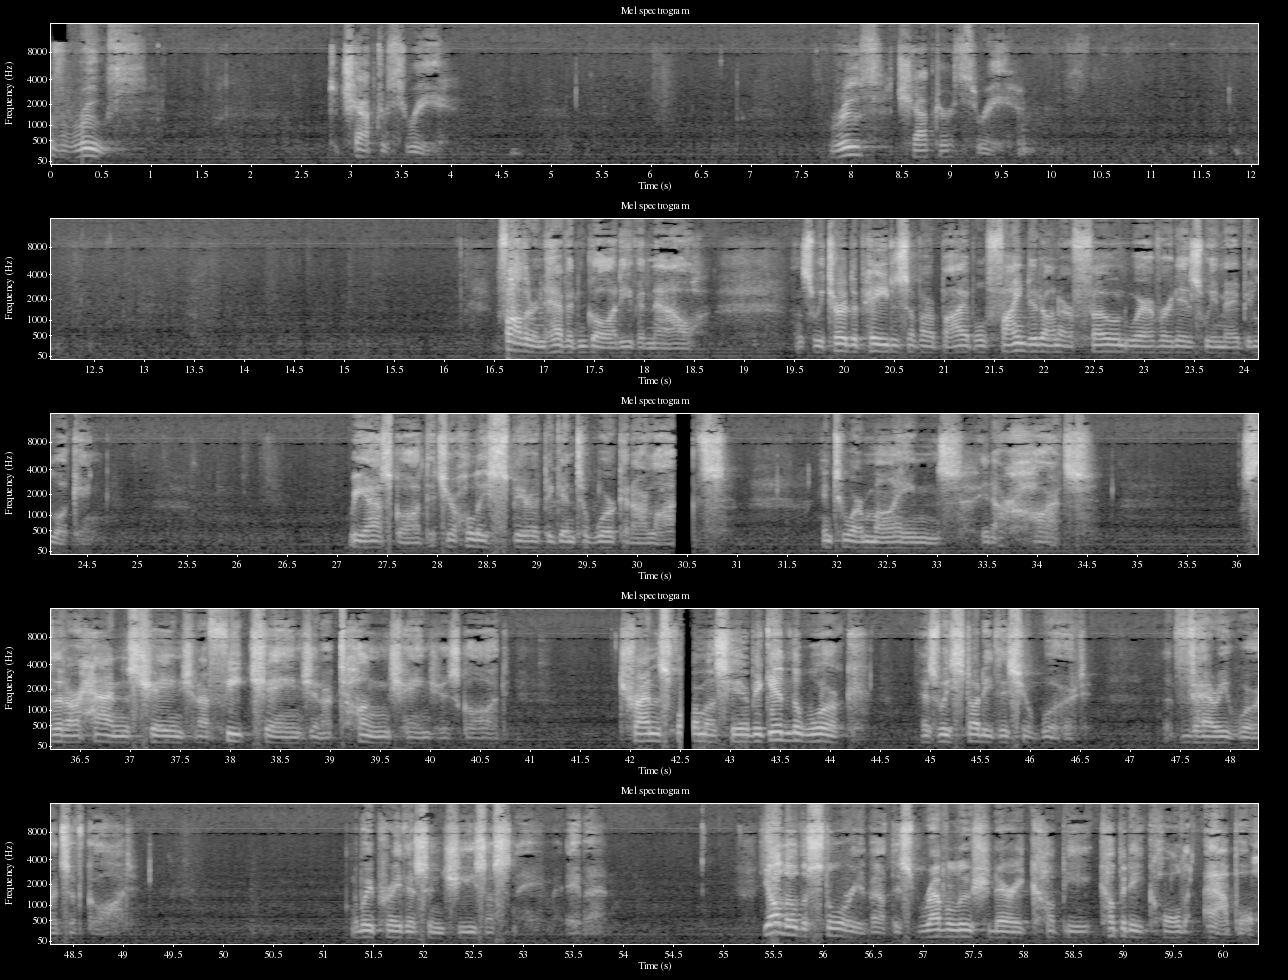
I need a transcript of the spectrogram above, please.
of Ruth to chapter 3. Ruth chapter 3. Father in heaven, God, even now, as we turn the pages of our Bible, find it on our phone, wherever it is we may be looking. We ask, God, that your Holy Spirit begin to work in our lives, into our minds, in our hearts, so that our hands change and our feet change and our tongue changes, God. Transform us here. Begin the work as we study this, your word, the very words of God. And we pray this in Jesus' name. Amen. Y'all know the story about this revolutionary company, company called Apple.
